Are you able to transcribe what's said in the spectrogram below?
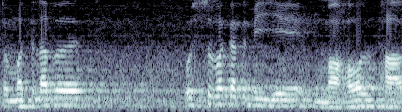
تو مطلب اس وقت بھی یہ ماحول تھا،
